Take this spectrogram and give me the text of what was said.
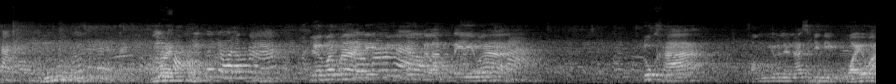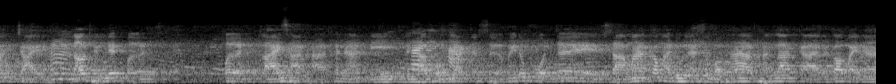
ใช่อืม ยี่สิบสองนี่ก็เยอะแล้วนะ30เยอะมากๆนี่คือเครื่องการันตีว่า ค่ะ ลูกค้า ของยูเรนัสคลินิกไว้วางใจอืมเราถึงได้เปิดเปิดหลายสาขาขนาดนี้นะครับใช่ผมค่ะอยากจะเสริมให้ทุกคนได้สามารถเข้ามาดูแลสุขภาพทั้งร่างกายแล้วก็ใบหน้า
